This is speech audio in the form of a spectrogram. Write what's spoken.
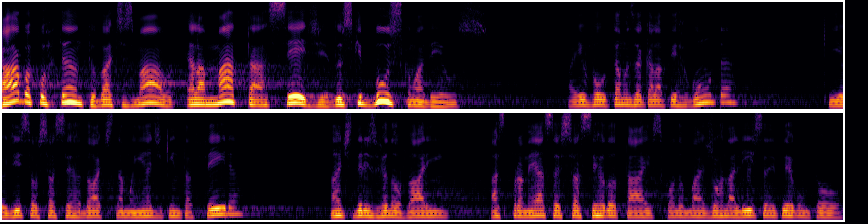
A água, portanto, batismal, ela mata a sede dos que buscam a Deus. Aí voltamos àquela pergunta que eu disse aos sacerdotes na manhã de quinta-feira, antes deles renovarem as promessas sacerdotais, quando uma jornalista me perguntou.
